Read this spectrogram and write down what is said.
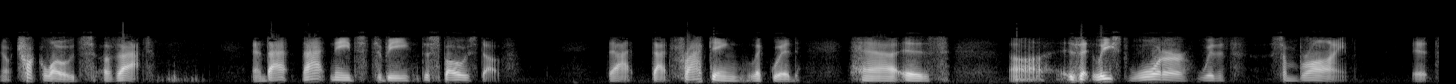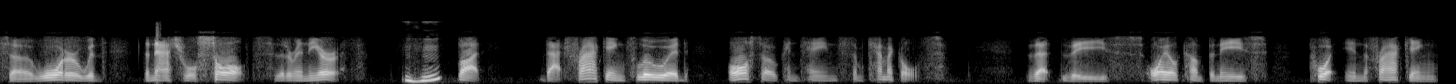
you know, truckloads of that. And that, that needs to be disposed of. That, that fracking liquid ha, is, uh, is at least water with some brine. It's uh, water with the natural salts that are in the earth. Mm-hmm. But that fracking fluid also contains some chemicals that these oil companies put in the fracking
